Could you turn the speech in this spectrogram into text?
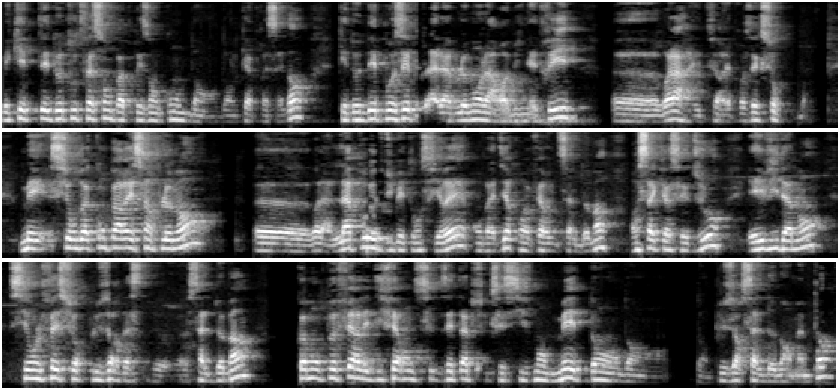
mais qui était de toute façon pas prise en compte dans, dans le cas précédent, qui est de déposer préalablement la robinetterie, euh, voilà, et de faire les protections. Mais si on doit comparer simplement, euh, voilà, la pose du béton ciré, on va dire qu'on va faire une salle de bain en 5 à 7 jours. Et évidemment, si on le fait sur plusieurs euh, salles de bain, comme on peut faire les différentes étapes successivement, mais dans, dans, dans plusieurs salles de bain en même temps,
